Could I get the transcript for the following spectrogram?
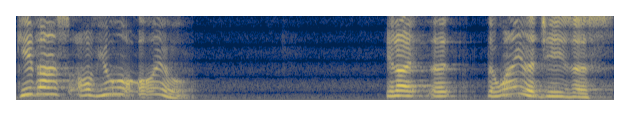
Give us of your oil. You know, the, the way that Jesus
